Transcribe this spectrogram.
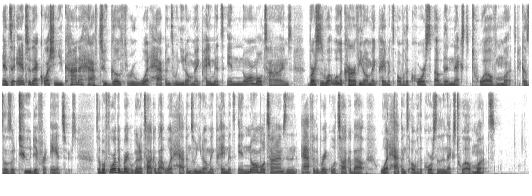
And to answer that question, you kind of have to go through what happens when you don't make payments in normal times versus what will occur if you don't make payments over the course of the next 12 months, because those are two different answers. So, before the break, we're going to talk about what happens when you don't make payments in normal times. And then after the break, we'll talk about what happens over the course of the next 12 months.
